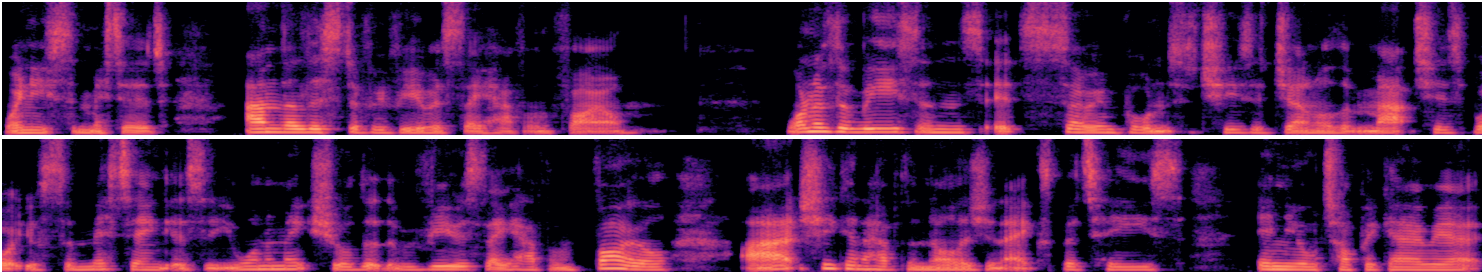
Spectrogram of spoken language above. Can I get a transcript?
when you submitted and the list of reviewers they have on file. One of the reasons it's so important to choose a journal that matches what you're submitting is that you want to make sure that the reviewers they have on file are actually going to have the knowledge and expertise in your topic area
